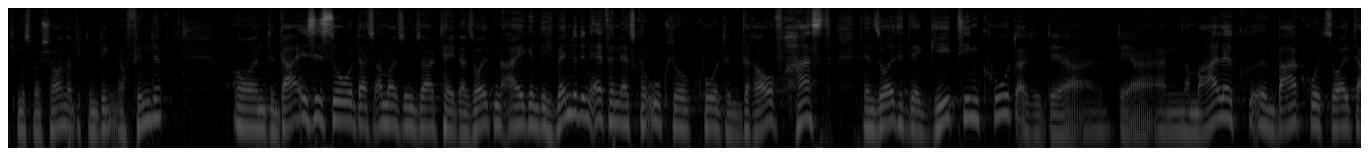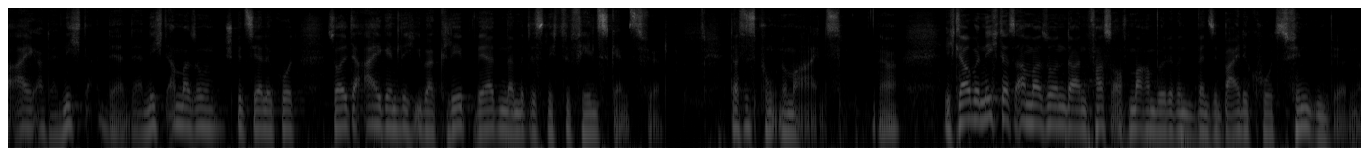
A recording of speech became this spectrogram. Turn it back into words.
Ich muss mal schauen, ob ich den Link noch finde. Und da ist es so, dass Amazon sagt, hey, da sollten eigentlich, wenn du den FNSKU-Code drauf hast, dann sollte der GTIN-Code, also der, der ähm, normale äh, Barcode sollte, oder nicht, der, der nicht Amazon-spezielle Code, sollte eigentlich überklebt werden, damit es nicht zu Fehlscans führt. Das ist Punkt Nummer eins. Ja. Ich glaube nicht, dass Amazon da ein Fass aufmachen würde, wenn, wenn sie beide Codes finden würden.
